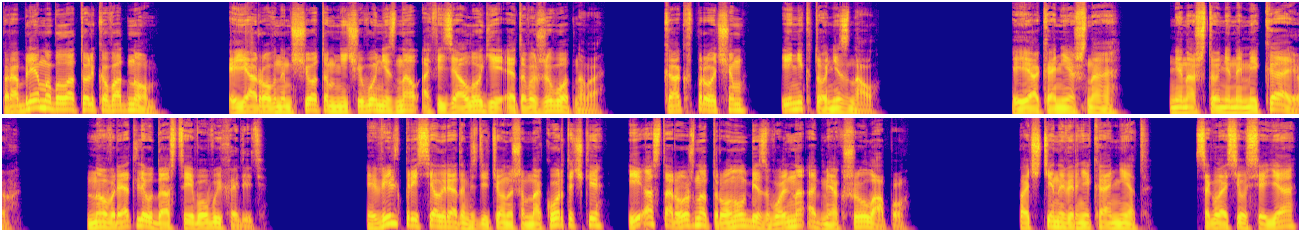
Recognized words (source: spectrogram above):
Проблема была только в одном. Я ровным счетом ничего не знал о физиологии этого животного. Как, впрочем, и никто не знал. Я, конечно, ни на что не намекаю, но вряд ли удастся его выходить. Вильд присел рядом с детенышем на корточке и осторожно тронул безвольно обмякшую лапу. «Почти наверняка нет», — согласился я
